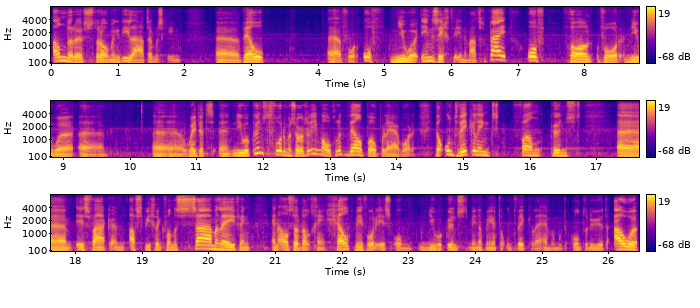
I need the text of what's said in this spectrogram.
andere stromingen die later misschien uh, wel voor of nieuwe inzichten in de maatschappij of gewoon voor nieuwe, uh, hoe heet het, nieuwe kunstvormen zorgen die mogelijk wel populair worden. De ontwikkeling van kunst is vaak een afspiegeling van de samenleving. En als er dan geen geld meer voor is om nieuwe kunst min of meer te ontwikkelen en we moeten continu het oude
